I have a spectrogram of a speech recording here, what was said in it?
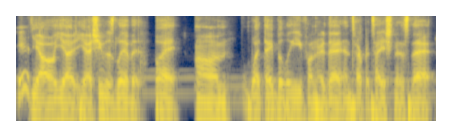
Yes. yeah, oh yeah, yeah, she was livid. But um what they believe under that interpretation is that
